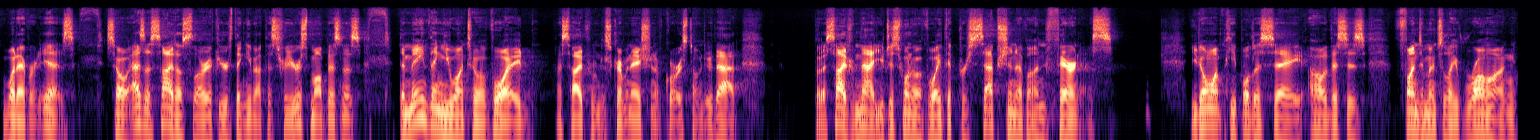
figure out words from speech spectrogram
whatever it is. So, as a side hustler, if you're thinking about this for your small business, the main thing you want to avoid, aside from discrimination, of course, don't do that. But aside from that, you just want to avoid the perception of unfairness. You don't want people to say, oh, this is fundamentally wrong,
